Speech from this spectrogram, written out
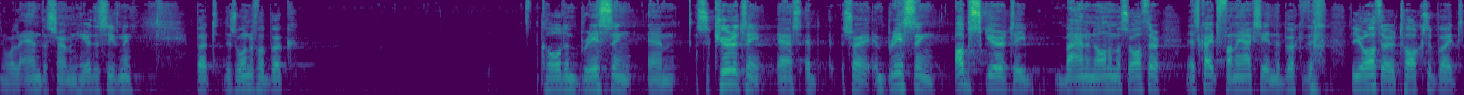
and we'll end the sermon here this evening. But there's a wonderful book called Embracing um, Security, uh, sorry, Embracing Obscurity by an anonymous author. It's quite funny, actually, in the book, the, the author talks about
